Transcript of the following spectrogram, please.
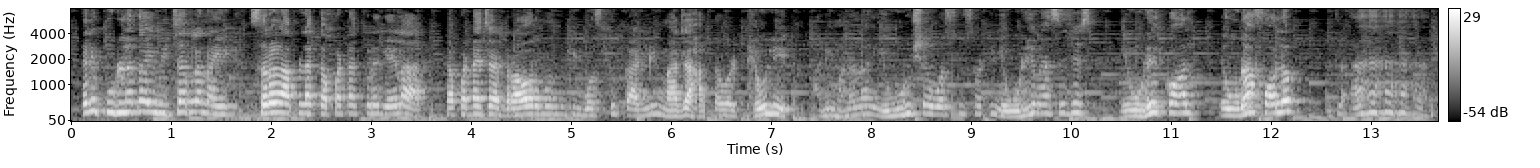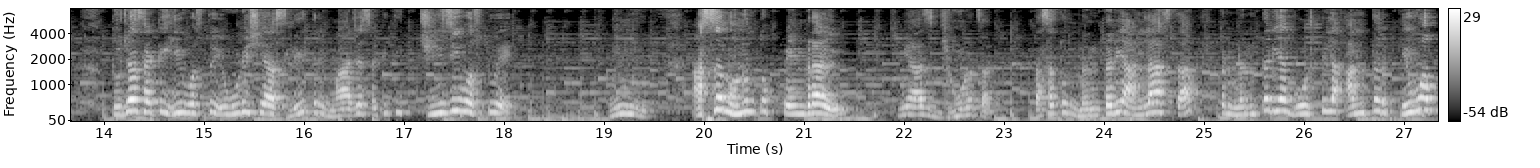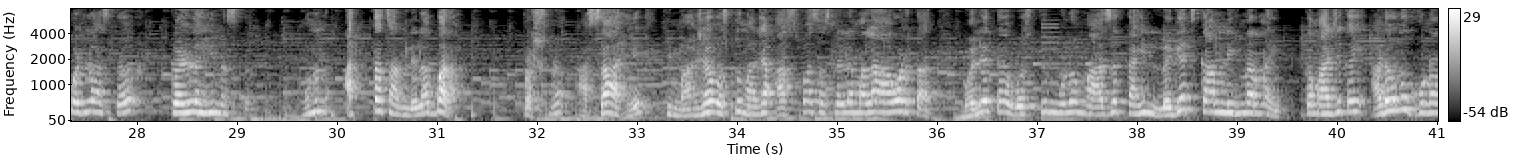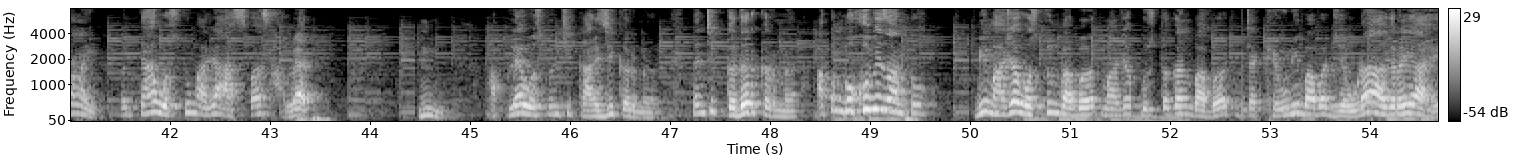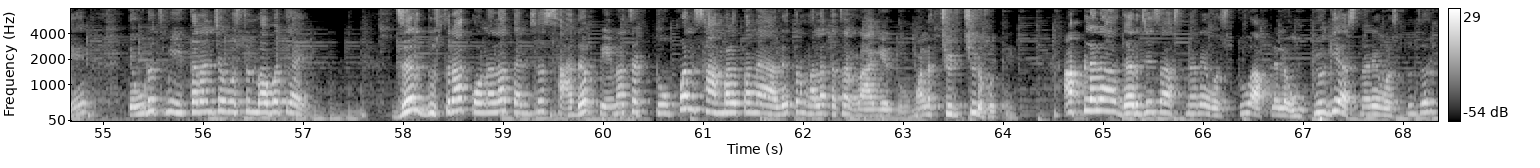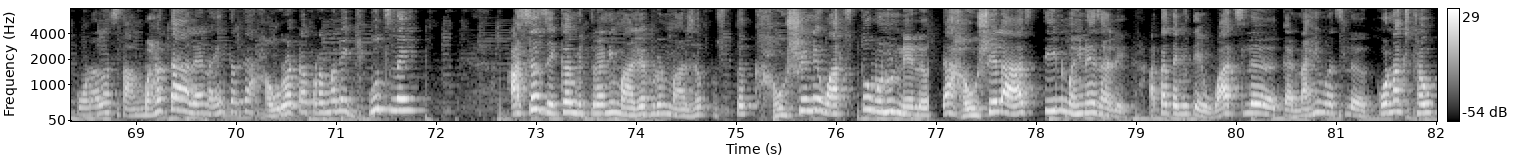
त्याने पुढलं काही विचारलं नाही. सरळ आपल्या कपाटाकडे गेला. कपाटाच्या ड्रॉवरमधून ती वस्तू काढली माझ्या हातावर ठेवली आणि म्हणाला एवढूशा वस्तूसाठी एवढे मेसेजेस एवढे कॉल एवढा फॉलोअप म्हटलं तुझ्यासाठी ही वस्तू एवढीशी असली तरी माझ्यासाठी ती चीजी वस्तू आहे. असं म्हणून तो पेनड्राईव्ह मी आज घेऊनच आलो. तसा तो नंतरही आणला असता पण नंतर या गोष्टीला अंतर केव्हा पडलं असतं कळलंही नसतं. म्हणून आत्ताच आणलेला बरा. प्रश्न असा आहे की माझ्या वस्तू माझ्या आसपास असलेल्या मला आवडतात. भले त्या वस्तूंमुळं माझं काही लगेच काम निघणार नाही का माझी काही अडवणूक होणार नाही पण त्या वस्तू माझ्या आसपास हव्यात. आपल्या वस्तूंची काळजी करणं त्यांची कदर करणं आपण बखूबी जाणतो. मी माझ्या वस्तूंबाबत माझ्या पुस्तकांबाबत माझ्या ठेवणीबाबत जेवढा आग्रही आहे तेवढंच मी इतरांच्या वस्तूंबाबतही आहे. जर दुसरा कोणाला त्यांचं साधं पेनाचं टोपण सांभाळता नाही आलं तर मला त्याचा राग येतो मला चिडचिड होते. आपल्याला गरजेचं असणाऱ्या वस्तू आपल्याला उपयोगी असणाऱ्या वस्तू जर कोणाला सांभाळता आल्या नाही तर त्या हवराटाप्रमाणे घेऊच नाही. असंच एका मित्राने माझ्याकडून माझं पुस्तक हौशेने वाचतो म्हणून नेलं. त्या हौशेला आज तीन महिने झाले. आता त्यांनी ते वाचलं का नाही वाचलं कोणाच ठाऊक?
